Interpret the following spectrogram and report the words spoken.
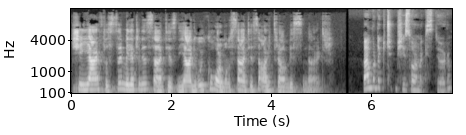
çiğ yer fıstığı melatonin sentezini yani uyku hormonu sentezini artıran besinlerdir. Ben burada küçük bir şey sormak istiyorum.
